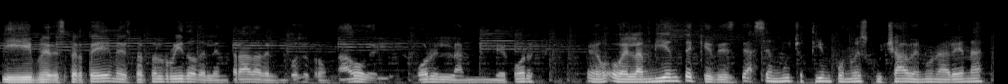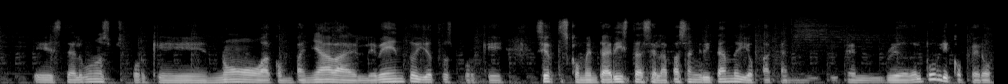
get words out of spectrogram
y me desperté, me despertó el ruido de la entrada del negocio trompado, del mejor, el mejor eh, o el ambiente que desde hace mucho tiempo no escuchaba en una arena este, algunos pues, porque no acompañaba el evento y otros porque ciertos comentaristas se la pasan gritando y opacan el, ruido del público, pero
